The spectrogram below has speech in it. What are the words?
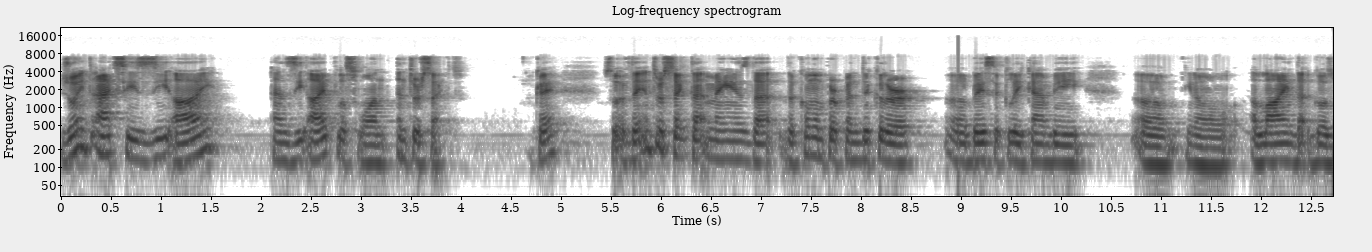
joint axes zi and zi plus 1 intersect okay? So if they intersect that means that the common perpendicular uh, basically can be uh, you know a line that goes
